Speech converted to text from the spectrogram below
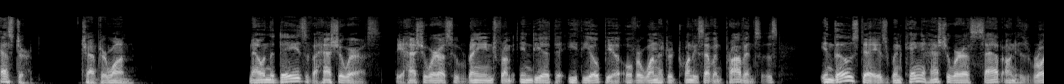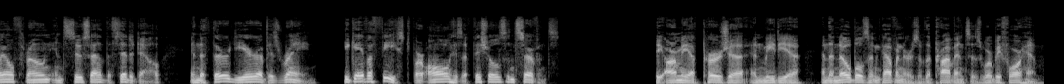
Esther, chapter 1. Now in the days of Ahasuerus, the Ahasuerus who reigned from India to Ethiopia over 127 provinces, in those days when King Ahasuerus sat on his royal throne in Susa the citadel, in the third year of his reign, he gave a feast for all his officials and servants. The army of Persia and Media and the nobles and governors of the provinces were before him,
